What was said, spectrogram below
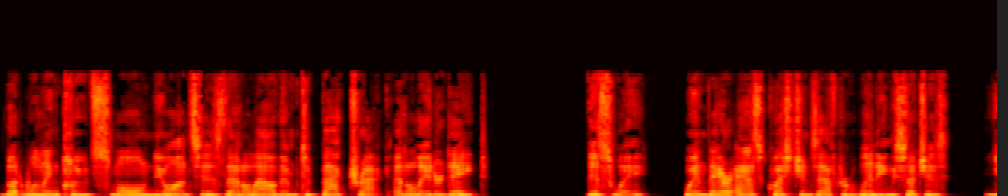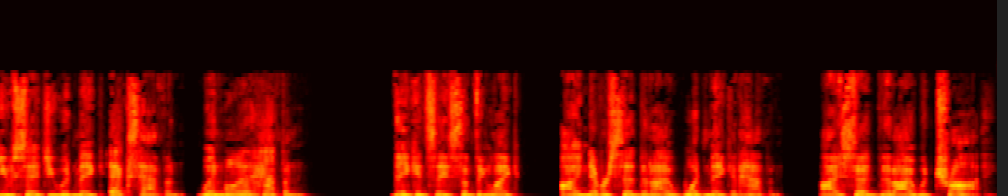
but will include small nuances that allow them to backtrack at a later date. This way, when they are asked questions after winning, such as, You said you would make X happen, when will it happen? They can say something like, I never said that I would make it happen. I said that I would try.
